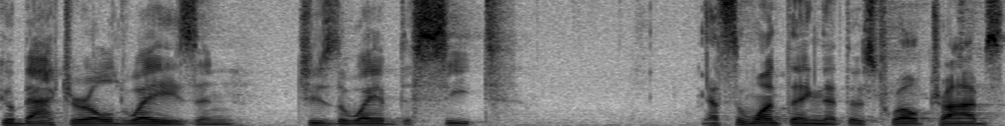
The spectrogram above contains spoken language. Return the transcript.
go back to their old ways and choose the way of deceit. That's the one thing that those 12 tribes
